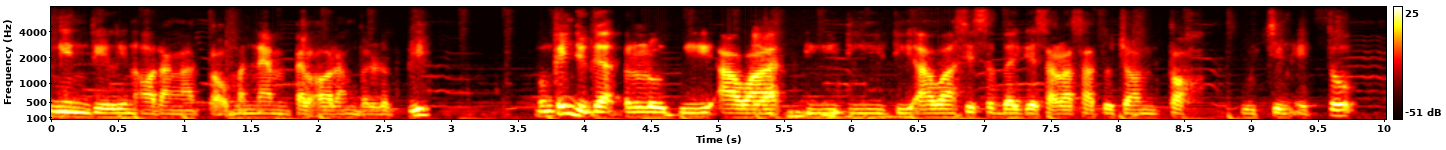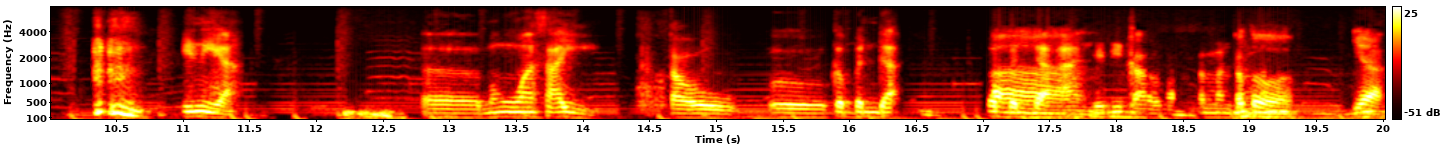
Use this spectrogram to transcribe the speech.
ngintilin orang atau menempel orang berlebih mungkin juga perlu diawasi ya. di, di, diawasi sebagai salah satu contoh bucin itu ini ya uh, menguasai atau uh, kebenda kebendaan. Uh, Jadi kalau teman-teman ya.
